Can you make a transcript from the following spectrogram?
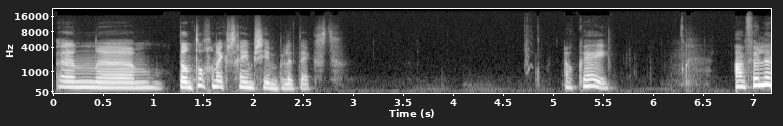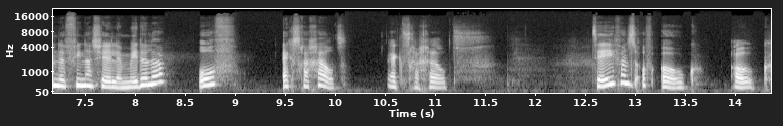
En ehm, dan toch een extreem simpele tekst. Oké. Aanvullende financiële middelen of extra geld. Extra geld. Tevens of ook. Ook.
